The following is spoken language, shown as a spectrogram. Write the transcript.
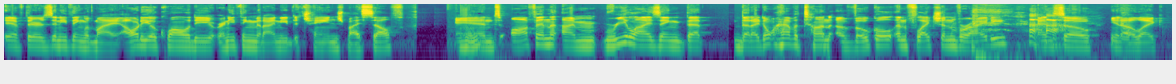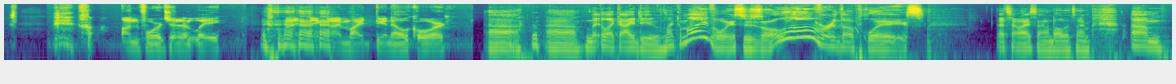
if there's anything with my audio quality or anything that I need to change myself. Mm-hmm. And often I'm realizing that that I don't have a ton of vocal inflection variety. and so, you know, like unfortunately, I think I might be an Elcor. Ah, uh, uh, like I do. Like my voice is all over the place. That's how I sound all the time. Um,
